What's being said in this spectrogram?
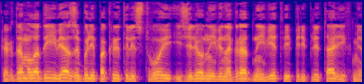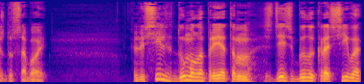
когда молодые вязы были покрыты листвой, и зеленые виноградные ветви переплетали их между собой. Люсиль думала при этом, здесь было красиво,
